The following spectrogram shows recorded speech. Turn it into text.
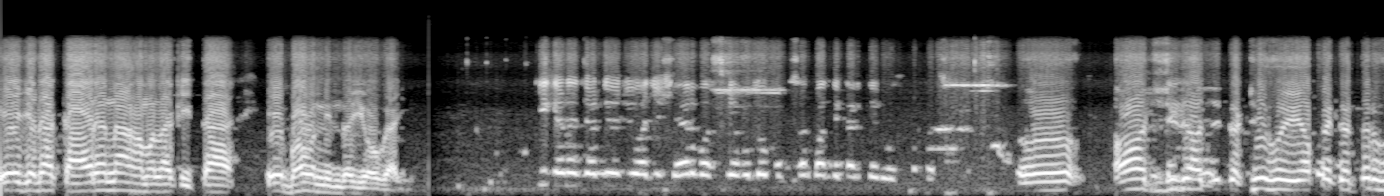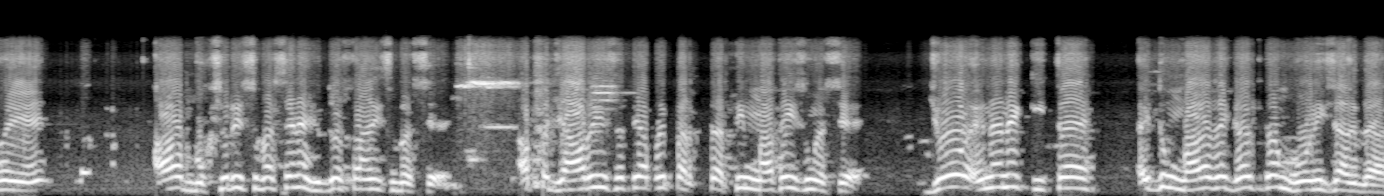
ਇਹ ਜਿਹੜਾ ਕਾਇਰਨ ਨਾਲ ਹਮਲਾ ਕੀਤਾ ਇਹ ਬਹੁਤ ਨਿੰਦਯੋਗ ਹੈ ਜੀ। ਕੀ ਕਹਿਣਾ ਚਾਹੁੰਦੇ ਹੋ ਜੋ? ਅੱਜ ਸ਼ਹਿਰ ਵਾਸੀਆਂ ਵੱਲੋਂ ਮੁਕਤਸਰ ਬੰਦ ਕਰਕੇ ਰੋਸ ਪ੍ਰਦਰਸ਼ਨ ਅੱਜ ਜਿਹੜਾ ਅੱਜ ਇਕੱਠੇ ਹੋਏ ਆ, ਆਪਾਂ ਇਕੱਤਰ ਹੋਏ ਆ ਆ ਮੁਕਸਰੀ ਸਮੱਸਿਆ ਨੇ ਹਿੰਦੁਸਤਾਨ ਦੀ ਸਮੱਸਿਆ ਹੈ। ਆ ਪੰਜਾਬ ਦੀ ਸੱਤੇ ਆਪਣੀ ਧਰ- ਧਰਤੀ ਮਾਤਾ ਦੀ ਸਮੱਸਿਆ ਜੋ ਇਹਨਾਂ ਨੇ ਕੀਤਾ ਹੈ ਇਦੋਂ ਮਾੜਾ ਤੇ ਗਲਤ ਕੰਮ ਹੋ ਨਹੀਂ ਸਕਦਾ।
